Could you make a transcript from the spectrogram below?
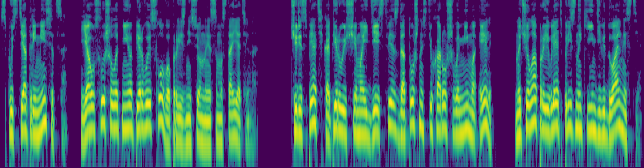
Спустя три месяца я услышал от нее первое слово, произнесенное самостоятельно. Через пять, копирующая мои действия с дотошностью хорошего мимо Эль, начала проявлять признаки индивидуальности,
